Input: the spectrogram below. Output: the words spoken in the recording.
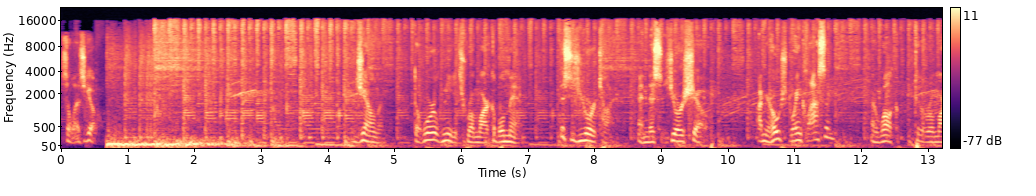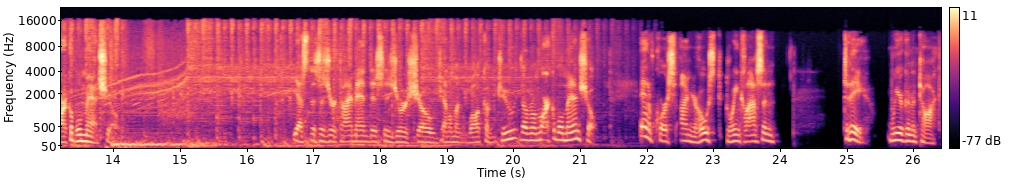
So let's go. Gentlemen, the world needs remarkable men. This is your time, and this is your show. I'm your host, Dwayne Klassen, and welcome to the Remarkable Man Show. Yes, this is your time, and this is your show. Gentlemen, welcome to the Remarkable Man Show. And of course, I'm your host, Dwayne Klassen. Today, we are going to talk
